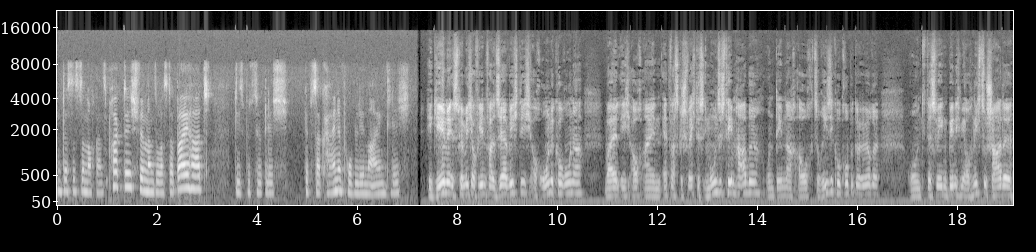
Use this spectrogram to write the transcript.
Und das ist dann auch ganz praktisch, wenn man sowas dabei hat. Diesbezüglich gibt es da keine Probleme eigentlich. Hygiene ist für mich auf jeden Fall sehr wichtig, auch ohne Corona, weil ich auch ein etwas geschwächtes Immunsystem habe und demnach auch zur Risikogruppe gehöre. Und deswegen bin ich mir auch nicht zu schade,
